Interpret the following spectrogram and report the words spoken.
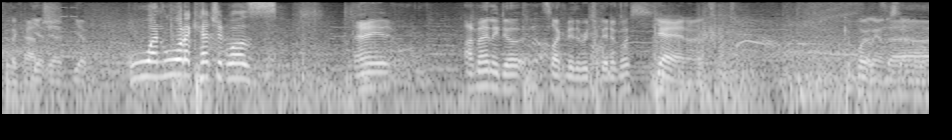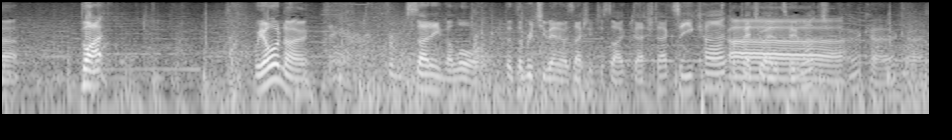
For the catch. Yep, yep, yep. One water catch it was. And it, I mainly do it so I can do the Richard Benaud voice. Yeah, no, it's completely It's, understandable. uh, but we all know from studying the law that the Richie Benaud was actually just like dash attack, so you can't perpetuate it too much. Uh, Okay, okay.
